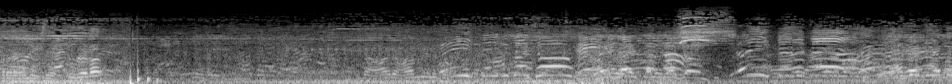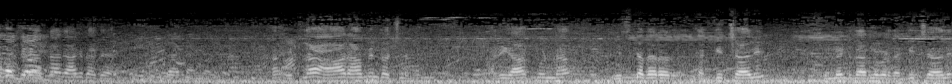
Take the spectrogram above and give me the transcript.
ప్రయాణించే కూడా ఆరు హామీలు ఆగుతుంది. ఇట్లా ఆరు హామీలు వచ్చినాయి అది కాకుండా ఇసుక ధర తగ్గించాలి సిమెంట్ ధరలు కూడా తగ్గించాలి.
